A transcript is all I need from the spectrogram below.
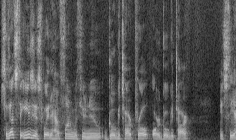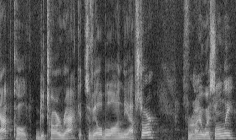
So that's the easiest way to have fun with your new Go Guitar Pro or Go Guitar. It's the app called Guitar Rack. It's available on the App Store. It's for iOS only,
